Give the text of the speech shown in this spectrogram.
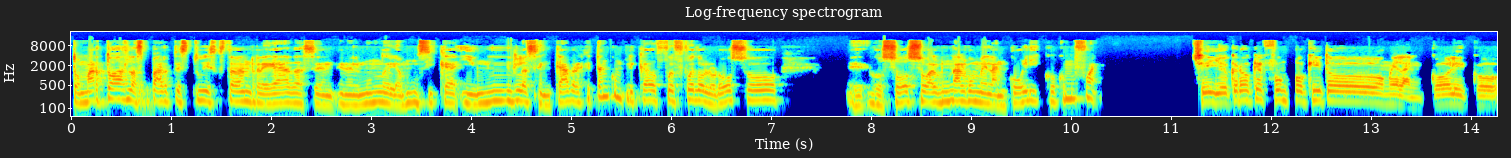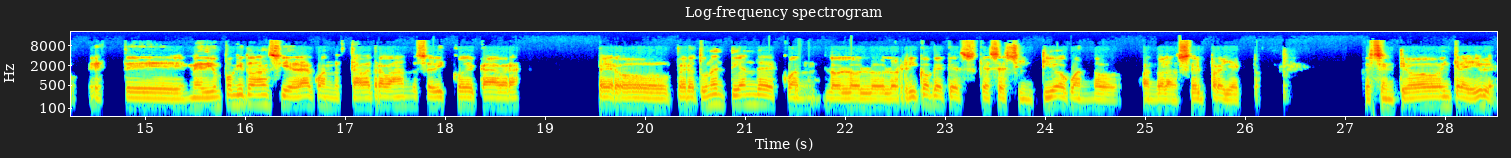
tomar todas las partes tuyas que estaban regadas en, el mundo de la música y unirlas en cabra. ¿Qué tan complicado fue? ¿Fue doloroso, eh, gozoso, algún algo melancólico? ¿Cómo fue? Sí, yo creo que fue un poquito melancólico, este, me dio un poquito de ansiedad cuando estaba trabajando ese disco de Cabra, pero, pero tú no entiendes lo, rico que, que se sintió cuando, cuando lancé el proyecto. Se sintió increíble,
